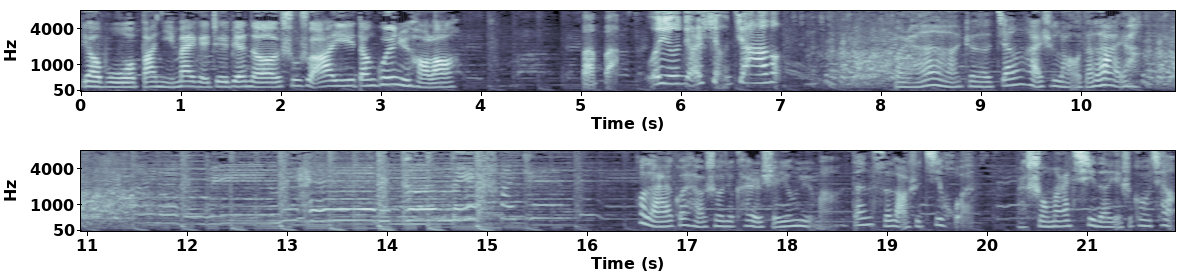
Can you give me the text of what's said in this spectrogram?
要不把你卖给这边的叔叔阿姨当闺女好了。爸爸，我有点想家了。果然啊，这姜还是老的辣呀。来怪小兽就开始学英语嘛，单词老是记混，把兽妈气的也是够呛。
